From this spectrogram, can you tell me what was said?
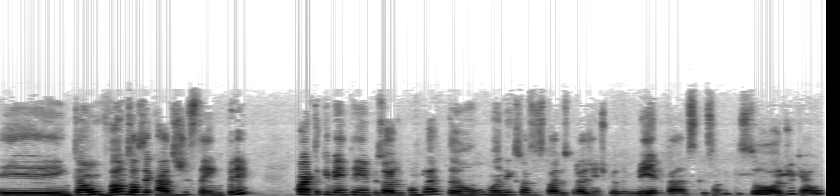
E, então, vamos aos recados de sempre. Quarta que vem tem episódio completão. Mandem suas histórias pra gente pelo e-mail que tá na descrição do episódio, que é o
